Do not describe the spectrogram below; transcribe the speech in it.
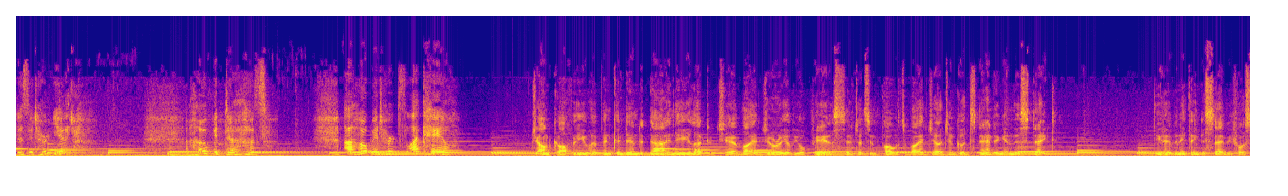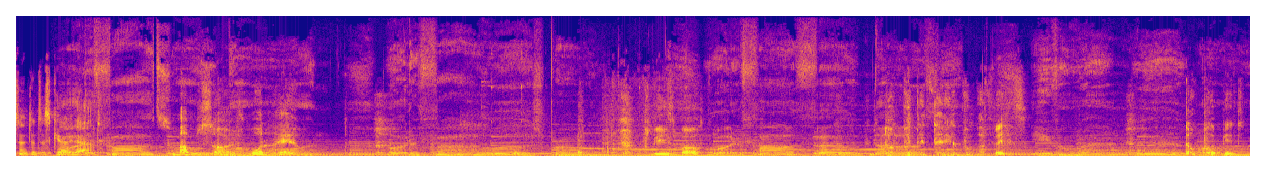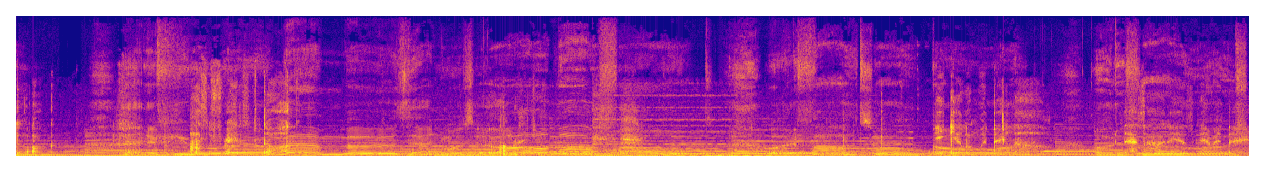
Does it hurt yet? I hope it does. I hope it hurts like hell. John Coffey, you have been condemned to die in the electric chair by a jury of your peers, sentence imposed by a judge in good standing in this state. Do you have anything to say before sentence is carried out? I'm sorry for what I am. Please, boss. Don't put that thing up over my face. Don't put me in the dark. I was afraid of the dark. All right, John. He kill them with their love. That's how it is every day.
